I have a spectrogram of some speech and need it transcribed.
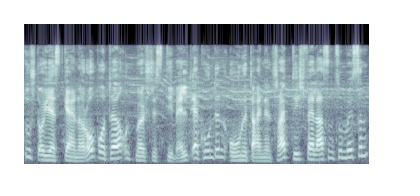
Du steuerst gerne Roboter und möchtest die Welt erkunden, ohne deinen Schreibtisch verlassen zu müssen?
